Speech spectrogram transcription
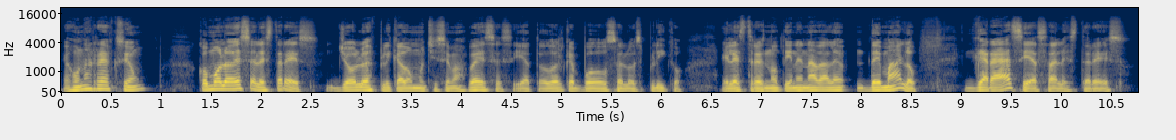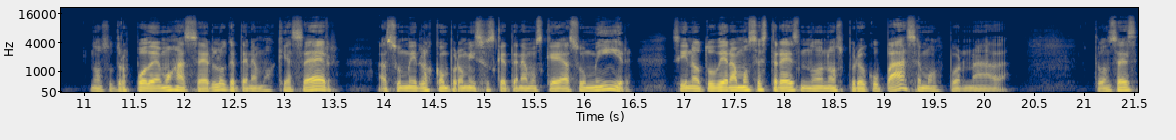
Es una reacción ¿Cómo lo es el estrés? Yo lo he explicado muchísimas veces y a todo el que puedo se lo explico. El estrés no tiene nada de malo. Gracias al estrés, nosotros podemos hacer lo que tenemos que hacer, asumir los compromisos que tenemos que asumir. Si no tuviéramos estrés, no nos preocupásemos por nada. Entonces,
